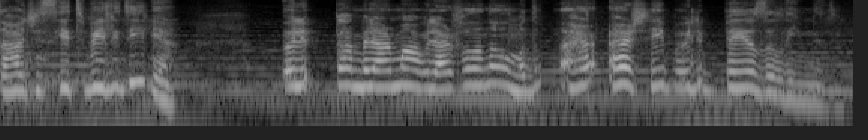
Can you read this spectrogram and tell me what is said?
Daha cinsiyeti belli değil ya. Öyle pembeler maviler falan almadım. Her, her şeyi böyle beyaz alayım dedim.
